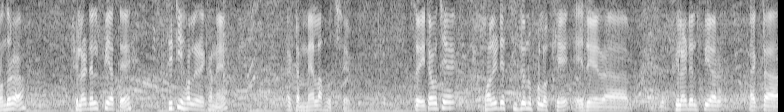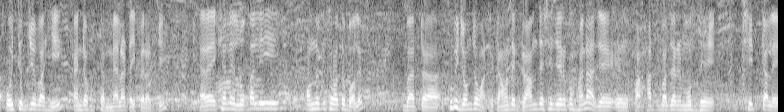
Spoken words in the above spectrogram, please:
বন্ধুরা, ফিলাডেলফিয়াতে সিটি হলের এখানে একটা মেলা হচ্ছে। সো এটা হচ্ছে হলিডে সিজন উপলক্ষে এদের ফিলাডেলফিয়ার একটা ঐতিহ্যবাহী কাইন্ড অফ একটা মেলা টাইপের আর কি। এরা এখানে লোকালি অন্য কিছু হয়তো বলে বাট খুবই জমজমাট আর কি। আমাদের গ্রাম দেশে যেরকম হয় না যে হাট বাজারের মধ্যে শীতকালে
